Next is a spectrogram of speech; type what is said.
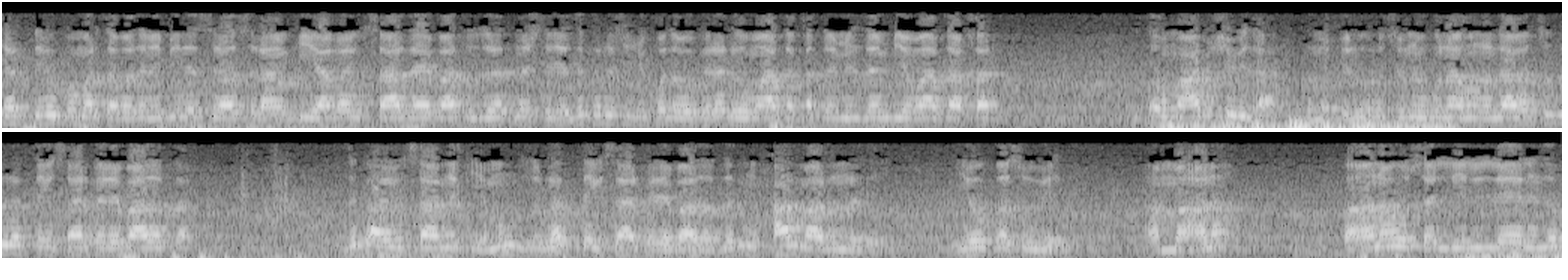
چرتے ہو بمرتبہ نبی صلی اللہ علیہ وسلم کی، آغا اقصاد عبادت ضرورت نشتے ذکر نشتے خود و فرد و ما تقدم من ذنبی و ما تاخر تو معابش ودا نمقلور سنو گناہون اللہ ضرورت تے اقصار پر عبادت تھا ذکر اکثار نہ کیا، منگ ضرورت ہے اکثار پھر عبادت دن حال معلوم نہ دے. یو قصوبے اما انا فانا وصلی للہ، نزب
